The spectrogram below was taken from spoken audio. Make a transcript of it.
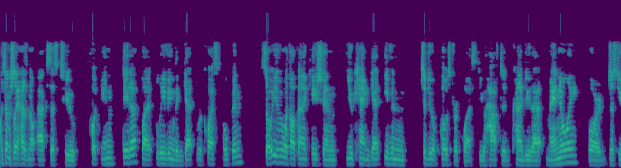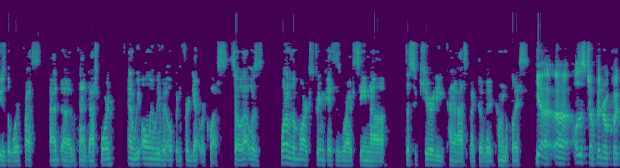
essentially has no access to put in data, but leaving the get request open. So even with authentication, you can't get even to do a post request. You have to kind of do that manually or just use the WordPress ad, uh, kind of dashboard. And we only leave it open for get requests. So that was one of the more extreme cases where I've seen, uh, the security kind of aspect of it come into place? Yeah, uh, I'll just jump in real quick.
